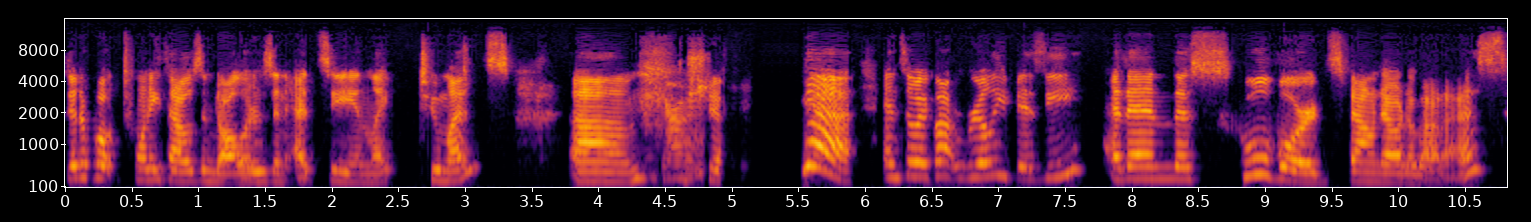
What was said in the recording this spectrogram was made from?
did about twenty thousand dollars in Etsy in like two months. Um yeah. yeah. And so it got really busy. And then the school boards found out about us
